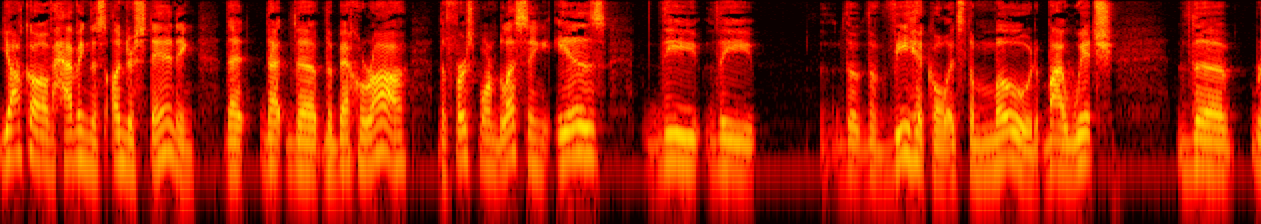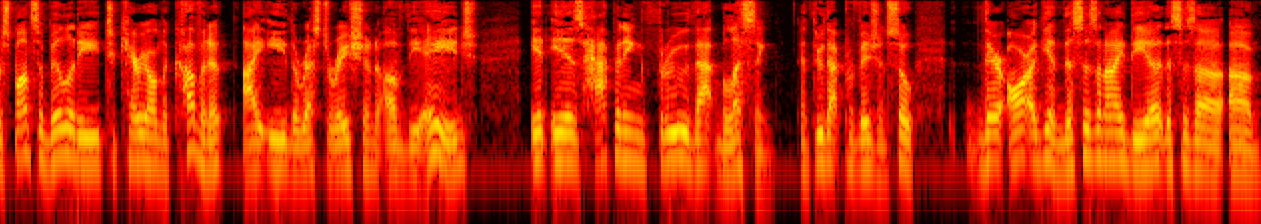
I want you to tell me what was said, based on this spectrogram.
Yaakov having this understanding that that the the Bechorah, the firstborn blessing, is the the the the vehicle. It's the mode by which the responsibility to carry on the covenant, i.e., the restoration of the age, it is happening through that blessing and through that provision. So there are again, this is an idea. This is a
